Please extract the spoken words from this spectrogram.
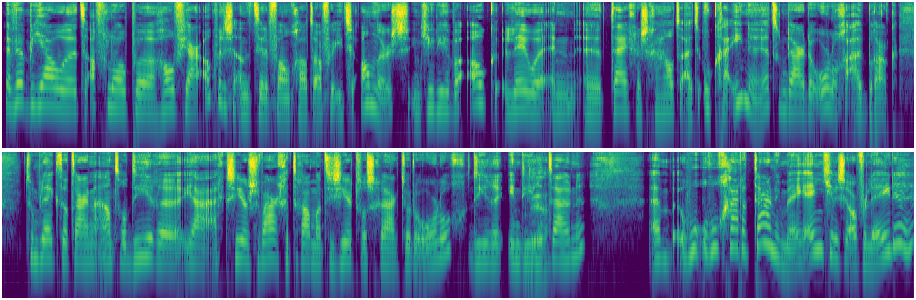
We hebben jou het afgelopen half jaar ook wel eens aan de telefoon gehad over iets anders. Want Jullie hebben ook leeuwen en eh, tijgers gehaald uit Oekraïne. Hè, toen daar de oorlog uitbrak. Toen bleek dat daar een aantal dieren ja, eigenlijk zeer zwaar getraumatiseerd was geraakt door de oorlog. Dieren in dierentuinen. Ehm, hoe, hoe gaat het daar nu mee? Eentje is overleden. Hè?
